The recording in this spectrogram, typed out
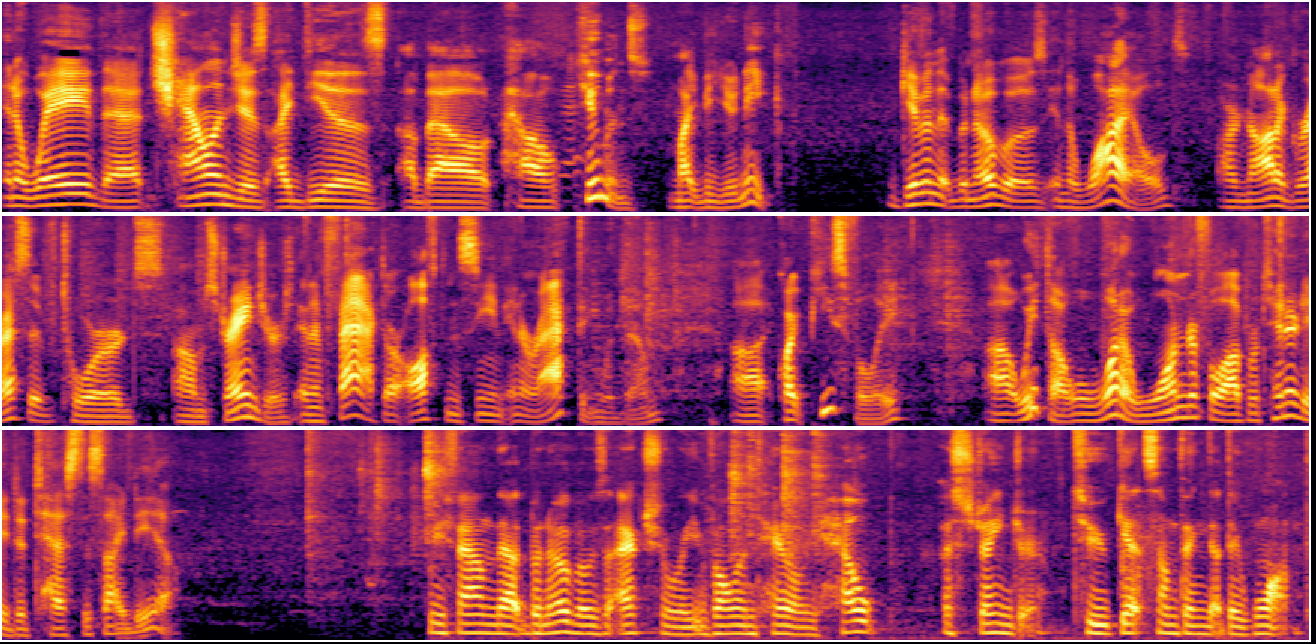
in a way that challenges ideas about how humans might be unique. Given that bonobos in the wild are not aggressive towards um, strangers and in fact are often seen interacting with them uh, quite peacefully, uh, we thought, well, what a wonderful opportunity to test this idea we found that bonobos actually voluntarily help a stranger to get something that they want.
